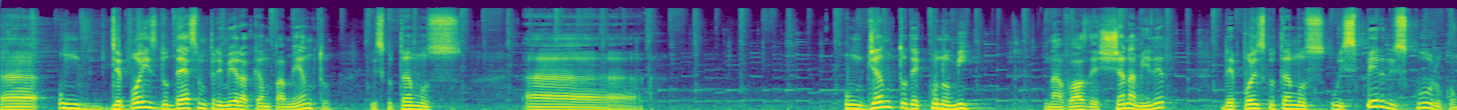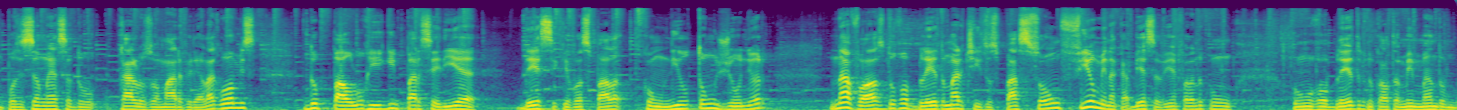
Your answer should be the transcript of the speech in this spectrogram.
Ah, um, depois do 11º acampamento, escutamos ah, Um Janto de Kunumi, na voz de Shanna Miller. Depois escutamos O Espelho no Escuro, composição essa do Carlos Omar Vilela Gomes, do Paulo Rig, em parceria desse que vos fala com Newton Júnior, na voz do Robledo Martins. Passou um filme na cabeça, eu vinha falando com, com o Robledo, no qual também mando um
